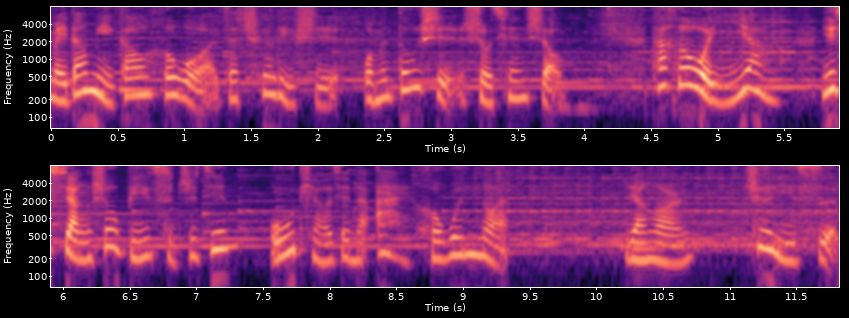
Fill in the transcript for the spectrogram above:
每当米高和我在车里时，我们都是手牵手。他和我一样，也享受彼此之间无条件的爱和温暖。然而，这一次，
